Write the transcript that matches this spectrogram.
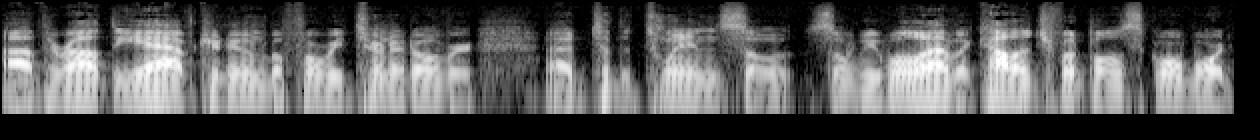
uh, throughout the afternoon before we turn it over uh, to the Twins. So, so we will have a college football scoreboard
